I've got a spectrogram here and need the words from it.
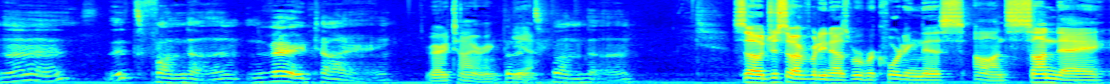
Uh, it's fun time. Very tiring, Very tiring. but yeah. it's fun time. So, just so everybody knows, we're recording this on Sunday.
